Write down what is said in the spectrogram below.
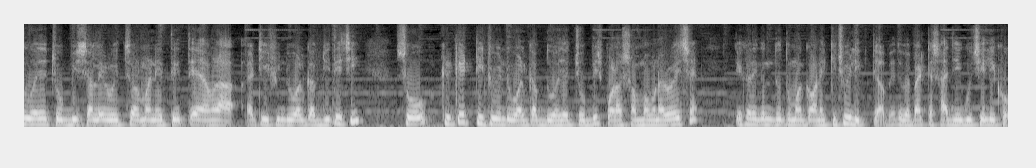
দু হাজার চব্বিশ সালে রোহিত শর্মার নেতৃত্বে আমরা টি টোয়েন্টি ওয়ার্ল্ড কাপ জিতেছি so cricket T twenty world cup দু হাজার চব্বিশ পড়ার সম্ভাবনা রয়েছে। এখানে কিন্তু তোমাকে অনেক কিছুই লিখতে হবে তো ব্যাপারটা সাজিয়ে গুছিয়ে লিখো।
